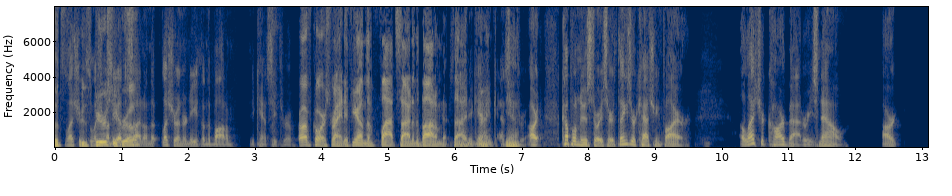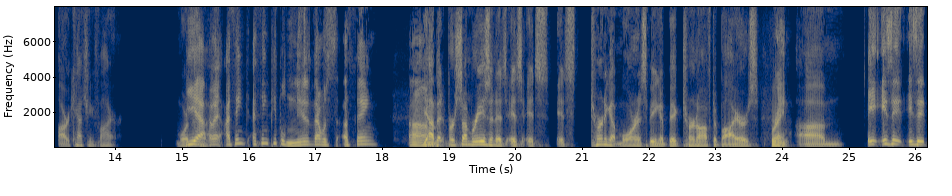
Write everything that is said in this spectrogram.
That's Unless you're, unless you're on the other bro. side on the unless you're underneath on the bottom, you can't see through. Of course, right. If you're on the flat side of the bottom Yeah, side, you can't, right. can't see yeah. through. All right, a couple of news stories here. Things are catching fire. Electric car batteries now are are catching fire. More than yeah. I, mean, I think I think people knew that was a thing. Um, yeah, but for some reason, it's it's it's it's turning up more. and It's being a big turnoff to buyers. right. Um, Is it is it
